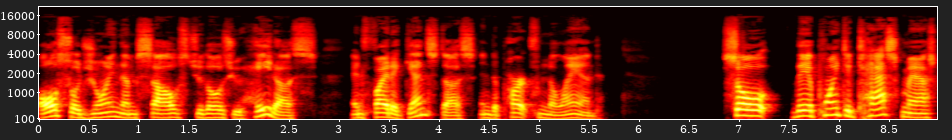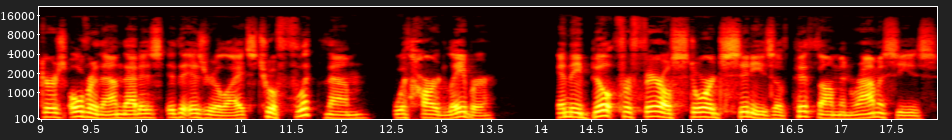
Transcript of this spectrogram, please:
also join themselves to those who hate us and fight against us and depart from the land. So they appointed taskmasters over them, that is, the Israelites, to afflict them with hard labor. And they built for Pharaoh storage cities of Pithom and Ramesses.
